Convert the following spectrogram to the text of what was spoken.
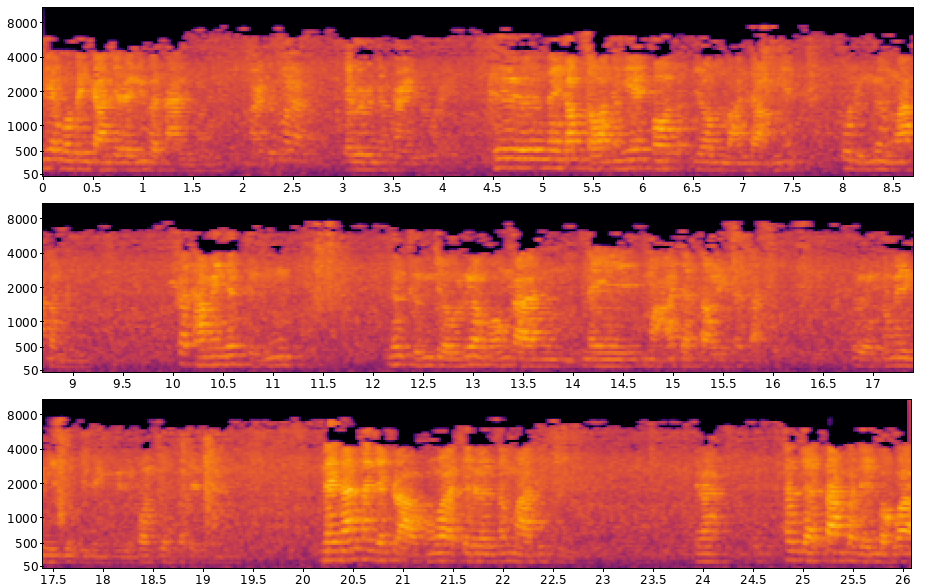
เรียกว่าเป็นการเจริญวิปัสสนาหมายถึงว่าเจริญยังไงด้วยคือในคำสอนอย่างนี้พอยอมหมานดำเนี่ยพูดถึงเรื่องมรรคก่อนก็ทำให้นึกถึงนึกถึงเกี่ยวเรื่องของการในหมาจัตตาริสกัด เออก็ไม่มีสุดจริงๆพอจบประเด็นในนั้นท่านจะกล่าวคำว่าเจริญสัมมาทิฏฐิใช่ไหมท่านจะตั้งประเด็นบอกว่า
